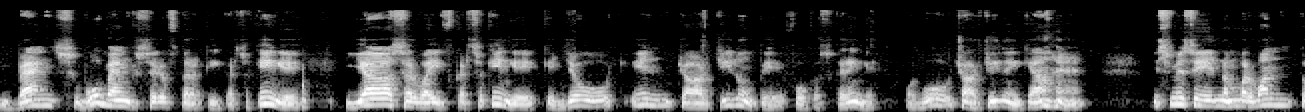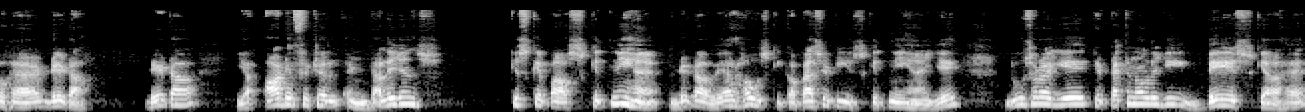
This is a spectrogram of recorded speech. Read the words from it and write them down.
بینکس، وہ بینک صرف ترقی کر سکیں گے یا سروائیو کر سکیں گے کہ جو ان چار چیزوں پہ فوکس کریں گے۔ اور وہ چار چیزیں کیا ہیں؟ اس میں سے نمبر ون تو ہے ڈیٹا۔ ڈیٹا یا آرٹیفیشل انٹیلیجنس کس کے پاس کتنی ہے ڈیٹا ویئر ہاؤس کی کیپیسٹیز کتنی ہیں یہ. دوسرا یہ کہ ٹیکنالوجی بیس کیا ہے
